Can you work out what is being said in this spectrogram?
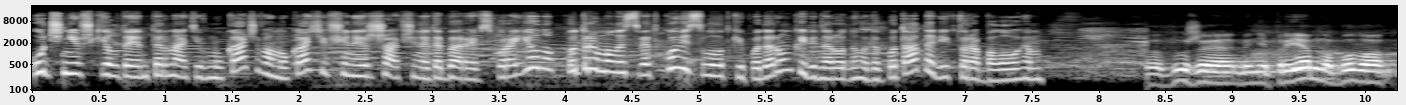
учнів шкіл та інтернатів Мукачева, Мукачівщини, Іршавщини та Берегівського району отримали святкові солодкі подарунки від народного депутата Віктора Балоги. Дуже мені приємно було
